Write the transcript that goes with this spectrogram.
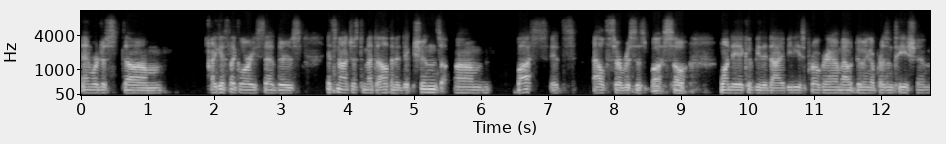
and we're just, um, I guess, like Lori said, there's it's not just a mental health and addictions um, bus; it's health services bus. So one day it could be the diabetes program out doing a presentation.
